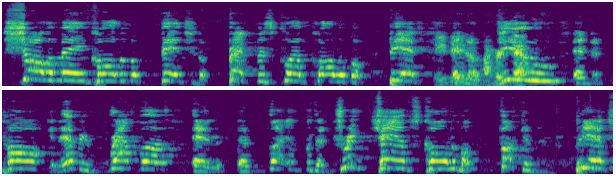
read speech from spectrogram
Charlemagne called him a bitch, and the Breakfast Club called him a bitch, and the I heard that. View, and the Talk, and every rapper, and and fu- the Drink Champs called him a fucking bitch.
